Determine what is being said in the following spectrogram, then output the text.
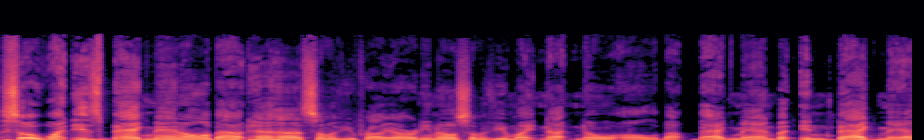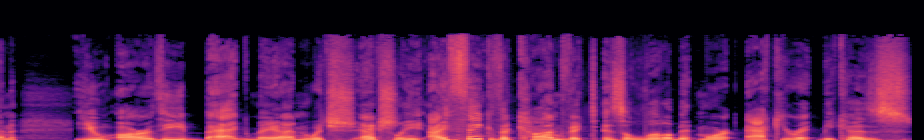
So, what is Bagman all about? Some of you probably already know, some of you might not know all about Bagman, but in Bagman, you are the Bagman, which actually, I think the convict is a little bit more accurate because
